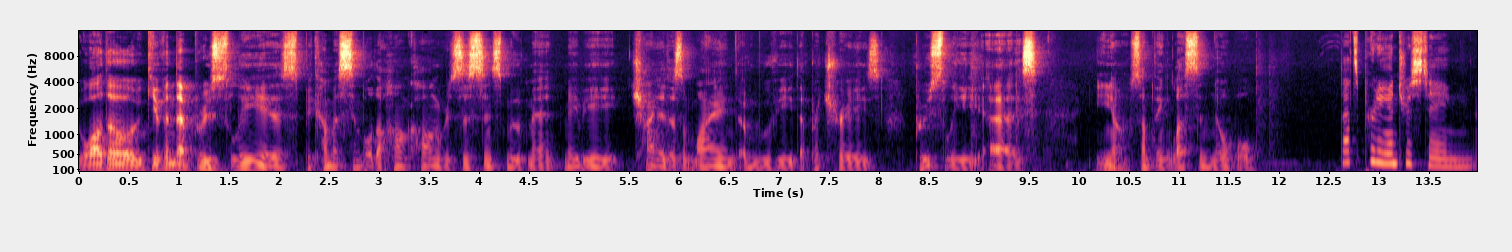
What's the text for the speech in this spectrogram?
Although, given that Bruce Lee has become a symbol of the Hong Kong resistance movement, maybe China doesn't mind a movie that portrays Bruce Lee as, you know, something less than noble. That's pretty interesting.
